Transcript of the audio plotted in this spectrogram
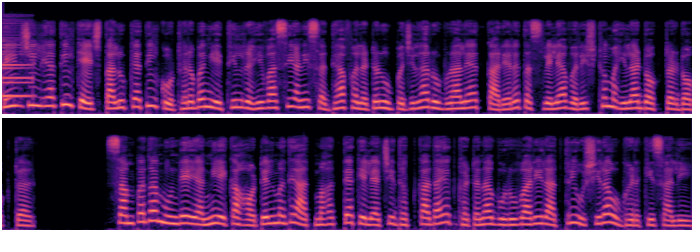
बीड जिल्ह्यातील केज तालुक्यातील कोठरबन येथील रहिवासी आणि सध्या फलटण उपजिल्हा रुग्णालयात कार्यरत असलेल्या वरिष्ठ महिला डॉक्टर डॉक्टर संपदा मुंडे यांनी एका हॉटेलमध्ये आत्महत्या केल्याची धक्कादायक घटना गुरुवारी रात्री उशिरा उघडकीस आली.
